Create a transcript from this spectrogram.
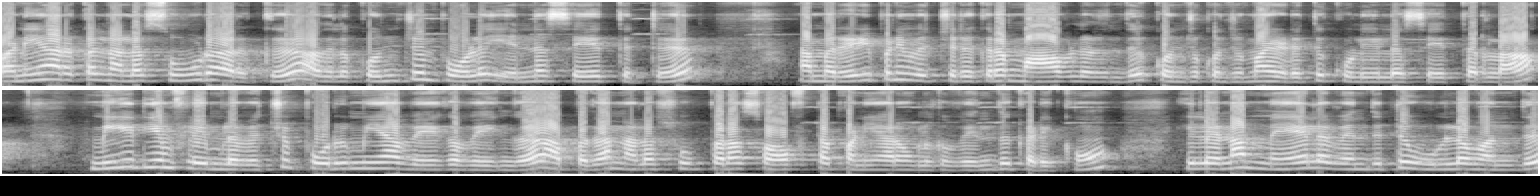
பணியாரக்கள் நல்லா சூடாக இருக்குது அதில் கொஞ்சம் போல் எண்ணெய் சேர்த்துட்டு நம்ம ரெடி பண்ணி வச்சுருக்கிற மாவுலேருந்து கொஞ்சம் கொஞ்சமாக எடுத்து குழியில் சேர்த்துடலாம். மீடியம் ஃப்ளேமில் வச்சு பொறுமையாக வேக வைங்க. அப்போ தான் நல்லா சூப்பராக சாஃப்டாக பணியாரம் உங்களுக்கு வெந்து கிடைக்கும். இல்லைன்னா மேலே வெந்துட்டு உள்ளே வந்து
